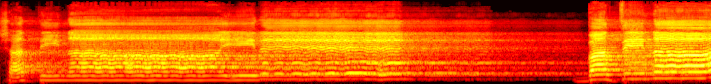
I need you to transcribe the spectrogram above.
সাথী নাই রে। বাতি নাই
